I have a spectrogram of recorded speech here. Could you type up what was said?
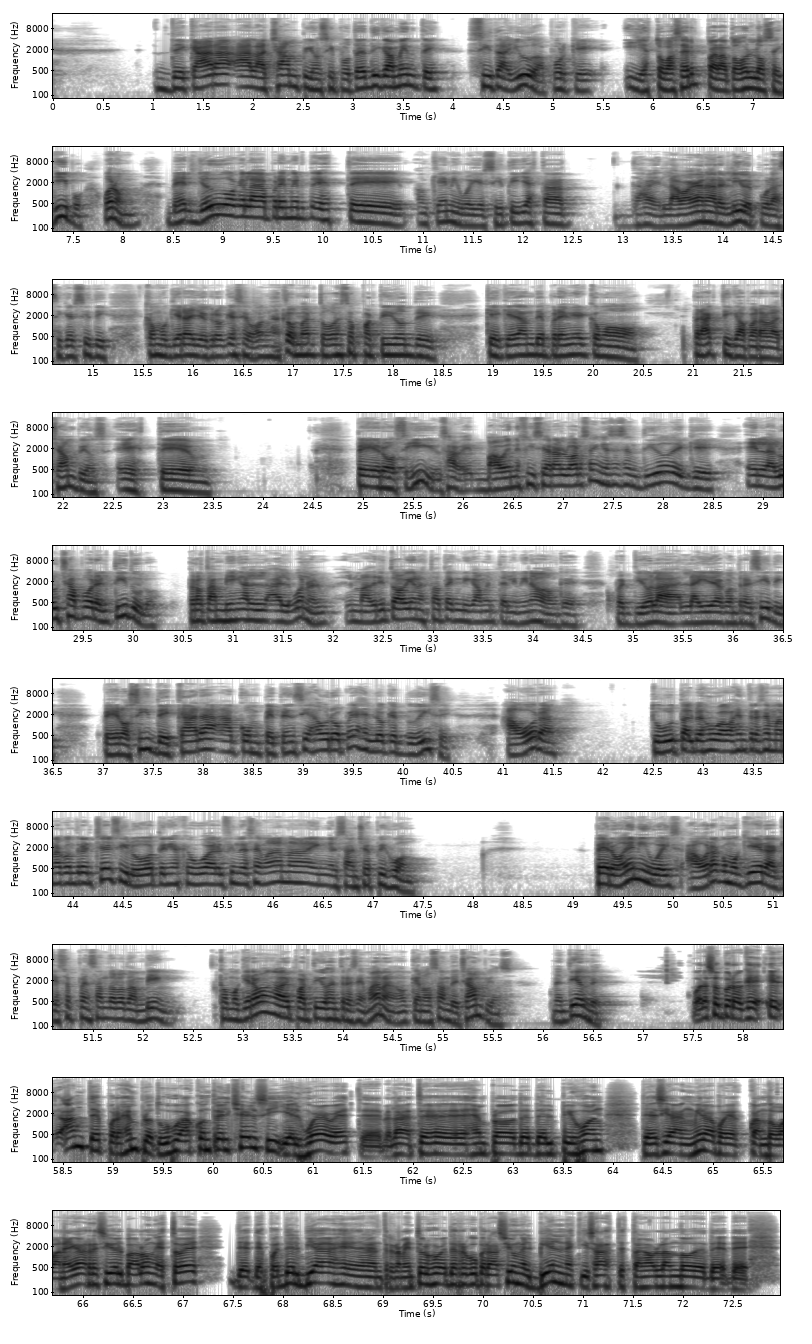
de cara a la Champions, hipotéticamente, sí te ayuda, porque y esto va a ser para todos los equipos. Bueno, ver, yo dudo que la Premier, este, aunque anyway, el City ya está, la va a ganar el Liverpool, así que el City, como quiera, yo creo que se van a tomar todos esos partidos de, que quedan de Premier como práctica para la Champions. Este, pero sí, ¿sabes? Va a beneficiar al Barça en ese sentido de que en la lucha por el título, pero también al, bueno, el, el, Madrid todavía no está técnicamente eliminado, aunque perdió la, idea contra el City. Pero sí, de cara a competencias europeas es lo que tú dices. Ahora, tú tal vez jugabas entre semana contra el Chelsea y luego tenías que jugar el fin de semana en el Sánchez Pizjuán. Pero anyways, ahora como quiera, que eso es pensándolo también, como quiera van a haber partidos entre semana, aunque no sean de Champions. ¿Me entiendes? Por eso, pero que antes, por ejemplo, tú jugabas contra el Chelsea y el jueves, ¿verdad? Este ejemplo desde el Pijuan, te decían, mira, pues cuando Vanega recibe el balón, esto es después del viaje, en el entrenamiento del jueves de recuperación, el viernes quizás te están hablando de,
